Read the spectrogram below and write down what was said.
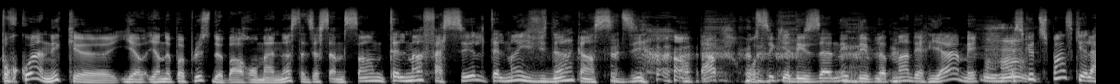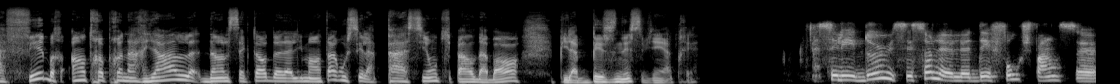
Pourquoi, Nick, euh, il n'y en a pas plus de Baromana? C'est-à-dire, ça me semble tellement facile, tellement évident quand c'est dit en parle. On sait qu'il y a des années de développement derrière, mais mm-hmm. est-ce que tu penses qu'il y a la fibre entrepreneuriale dans le secteur de l'alimentaire ou c'est la passion qui parle d'abord, puis la business vient après? C'est les deux. C'est ça le, défaut, je pense, euh,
